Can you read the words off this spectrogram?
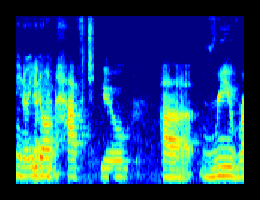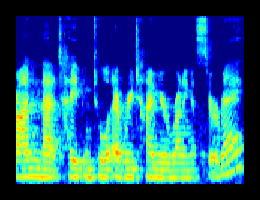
You know, you don't have to uh, rerun that typing tool every time you're running a survey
